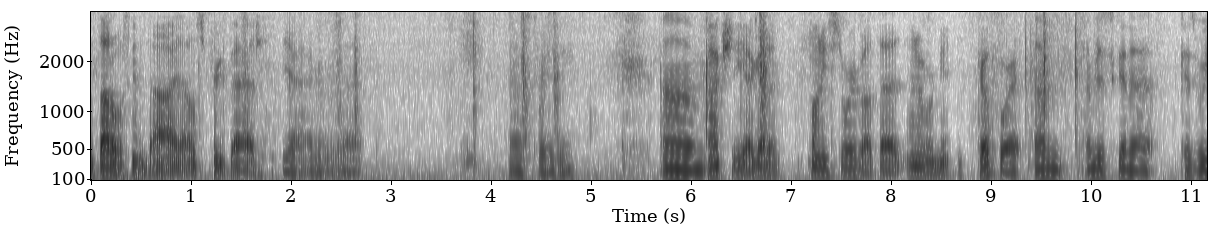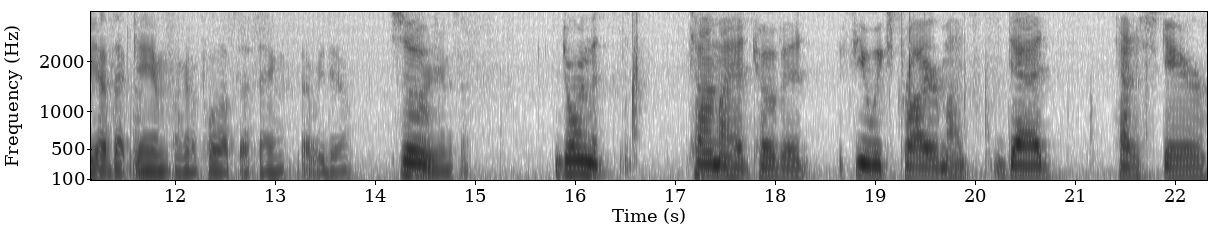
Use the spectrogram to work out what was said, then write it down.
I thought I was gonna die. That was pretty bad. Yeah. I remember that. That was crazy. Um, Actually, I got a funny story about that. I know we're getting. go for it. I'm I'm just gonna because we have that game. I'm gonna pull up the thing that we do. what were you So gonna say? during the time I had COVID, a few weeks prior, my dad had a scare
